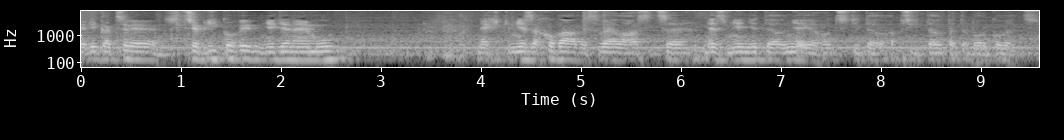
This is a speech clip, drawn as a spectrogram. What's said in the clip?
Dedikace je Střevlíkovi měděnému, nechť mě zachová ve své lásce nezměnitelně jeho ctitel a přítel Petr Borkovec.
